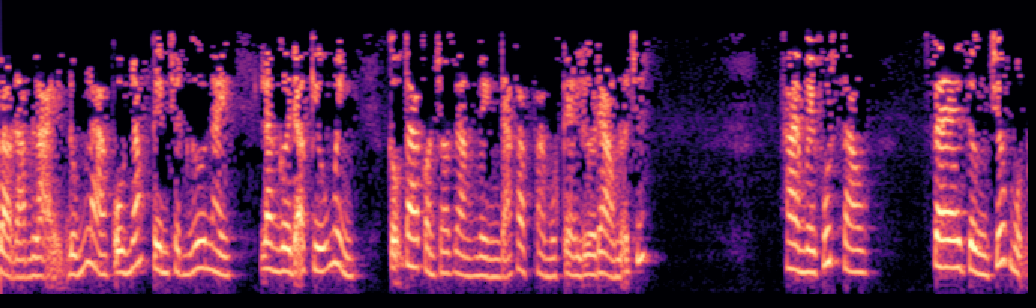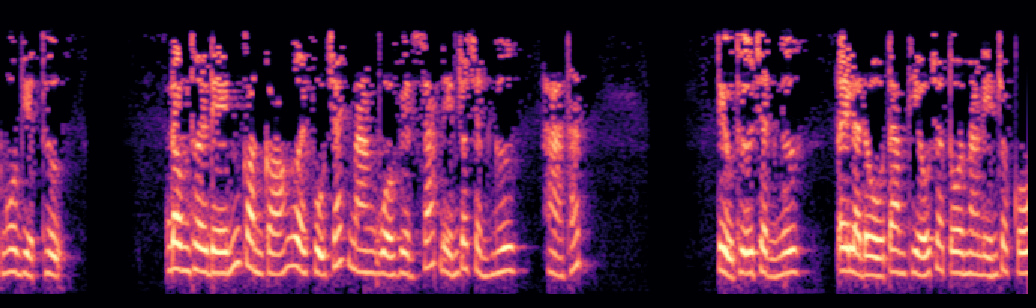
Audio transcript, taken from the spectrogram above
bảo đảm lại đúng là cô nhóc tên Trần Ngư này là người đã cứu mình, cậu ta còn cho rằng mình đã gặp phải một kẻ lừa đảo nữa chứ. 20 phút sau, xe dừng trước một ngôi biệt thự. Đồng thời đến còn có người phụ trách mang bùa huyền sát đến cho Trần Ngư, Hà Thất. Tiểu thư Trần Ngư, đây là đồ tam thiếu cho tôi mang đến cho cô.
